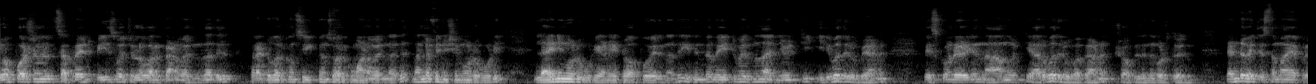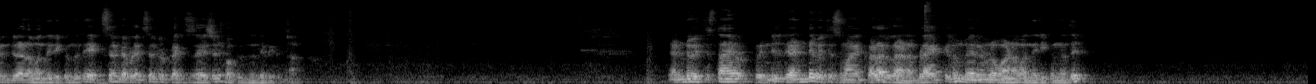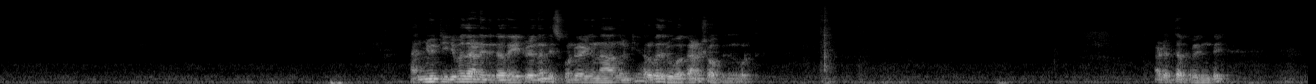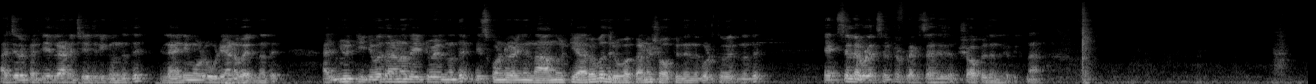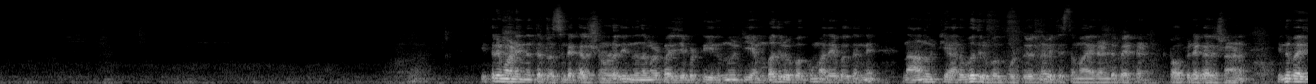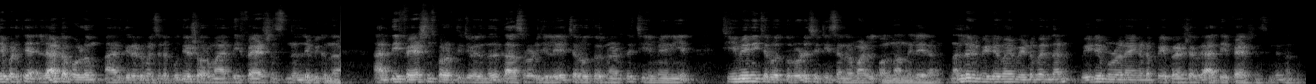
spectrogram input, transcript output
യോ പോർഷനിൽ സെപ്പറേറ്റ് പീസ് വെച്ചുള്ള വർക്കാണ് വരുന്നത്. അതിൽ ത്രെഡ് വർക്കും സീക്വൻസ് വർക്കുമാണ് വരുന്നത്. നല്ല ഫിനിഷിങ്ങോട് കൂടി ലൈനിങ്ങോട് കൂടിയാണ് ഈ ടോപ്പ് വരുന്നത്. ഇതിന്റെ റേറ്റ് വരുന്നത് അഞ്ഞൂറ്റി ഇരുപത് രൂപയാണ്. ഡിസ്കൗണ്ട് കഴിഞ്ഞ് നാനൂറ്റി അറുപത് രൂപക്കാണ് ഷോപ്പിൽ നിന്ന് കൊടുത്തു വരുന്നത്. രണ്ട് വ്യത്യസ്തമായ പ്രിന്റുകളാണ് വന്നിരിക്കുന്നത്. XL double XL triple XL size ഷോപ്പിൽ നിന്ന് ലഭിക്കുന്നതാണ്. രണ്ട് വ്യത്യസ്തമായ പ്രിന്റിൽ രണ്ട് വ്യത്യസ്തമായ കളറിലാണ് ബ്ലാക്കിലും മെറൂണിലുമാണ് വന്നിരിക്കുന്നത്. അഞ്ഞൂറ്റി ഇരുപതാണ് ഇതിന്റെ റേറ്റ് വരുന്നത്. ഡിസ്കൗണ്ട് കഴിഞ്ഞ് നാനൂറ്റി അറുപത് രൂപക്കാണ് ഷോപ്പിൽ നിന്ന് കൊടുത്തത്. അടുത്ത പ്രിന്റ് അജർ മെറ്റീരിയലാണ് ചെയ്തിരിക്കുന്നത്. ലൈനിങ്ങോട് കൂടിയാണ് വരുന്നത്. അഞ്ഞൂറ്റി ഇരുപതാണ് റേറ്റ് വരുന്നത്. ഡിസ്കൗണ്ട് കഴിഞ്ഞ് നാനൂറ്റി അറുപത് രൂപക്കാണ് ഷോപ്പിൽ നിന്ന് കൊടുത്തു വരുന്നത്. XL double XL triple XL size ഷോപ്പിൽ നിന്ന് ലഭിക്കുന്നതാണ്. ഇത്രയുമാണ് ഇന്നത്തെ ഡ്രസ്സിന്റെ കളക്ഷൻ ഉള്ളത്. ഇന്ന് നമ്മൾ പരിചയപ്പെടുത്തി ഇരുന്നൂറ്റി എൺപത് രൂപക്കും അതേപോലെ തന്നെ നാനൂറ്റി അറുപത് രൂപക്കും കൊടുത്തു വരുന്ന വ്യത്യസ്തമായ രണ്ട് പാറ്റേൺ ടോപ്പിന്റെ കളക്ഷനാണ് ഇന്ന് പരിചയപ്പെടുത്തിയ എല്ലാ ടോപ്പുകളും ആരതി റെഡിമെൻസിന്റെ പുതിയ ഷോറും ആരതി ഫാഷൻസിൽ നിന്ന് ലഭിക്കുന്നതാണ്. ആരതി ഫാഷൻസ് പ്രവർത്തിച്ചു വരുന്നത് കാസർഗോഡ് ജില്ലയിൽ ചെറുവത്തൂരിനടുത്ത് ചീമേനിയിൽ. ചീമേനി ചെറുവത്തൂർ സിറ്റി സെന്റർ മാളിൽ ഒന്നാം നിലയിലാണ്. നല്ലൊരു വീഡിയോയുമായി വീണ്ടും വരുന്നതാണ്. വീഡിയോ മുഴുവനായി കണ്ട പ്രിയ പ്രേക്ഷകർക്ക് ആരതി നന്ദി.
